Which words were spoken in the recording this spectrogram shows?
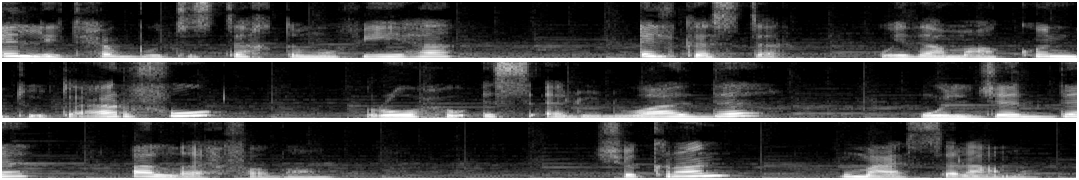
اللي تحبوا تستخدموا فيها الكستر وإذا ما كنتوا تعرفوا روحوا اسألوا الوالدة والجدة الله يحفظهم. شكرا ومع السلامة.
